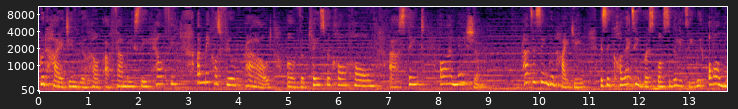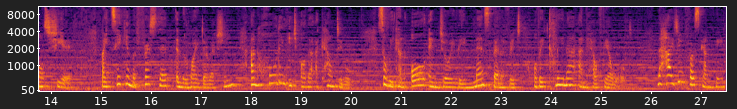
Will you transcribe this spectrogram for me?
Good hygiene will help our family stay healthy and make us feel proud of the place we call home, our state, or our nation. Practicing good hygiene is a collective responsibility we all must share by taking the first step in the right direction and holding each other accountable so we can all enjoy the immense benefit of a cleaner and healthier world. The Hygiene First campaign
